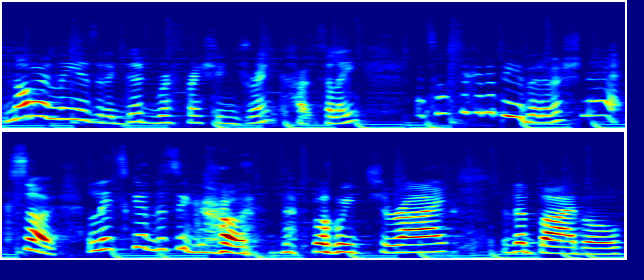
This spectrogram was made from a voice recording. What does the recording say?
Not only is it a good, refreshing drink, hopefully, it's also going to be a bit of a snack. So let's give this a go before we try the Bible.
